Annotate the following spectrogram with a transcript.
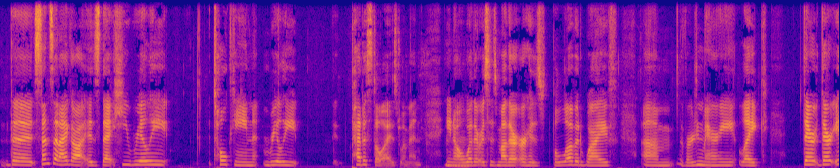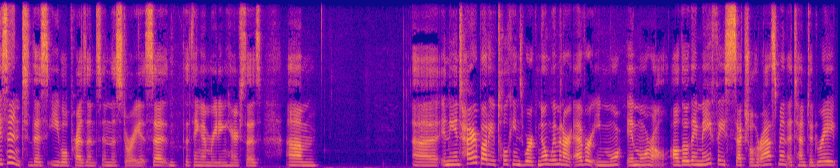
the sense that I got is that he really Tolkien really pedestalized women. You know, Mhm. whether it was his mother or his beloved wife, um, the Virgin Mary, like. There, there isn't this evil presence in the story. It said the thing I'm reading here says, um, uh, in the entire body of Tolkien's work, no women are ever immor- immoral. Although they may face sexual harassment, attempted rape,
